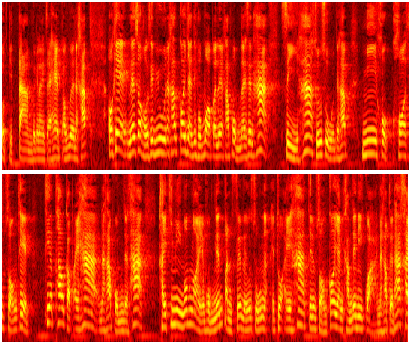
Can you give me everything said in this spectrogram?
กดติดตามเป็นกำลังใจให้ป๊อกด้วยนะครับโอเค ในส่วนของ CPU นะครับก็อย่างที่ผมบอกไปเลยครับผม Ryzen 5 4500 นะครับมี 6 คอ 12 เทรด เทียบเท่ากับ i5 นะครับผมแต่ถ้าใครที่มีงบหน่อย ผมเน้นปั่นเฟรมเรทสูงๆเนี่ยไอตัว i5 Gen 2ก็ยังทำได้ดีกว่านะครับแต่ถ้าใคร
